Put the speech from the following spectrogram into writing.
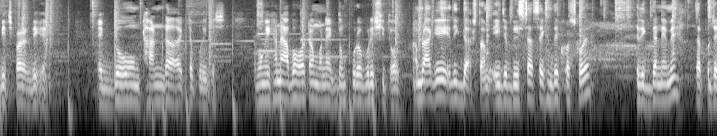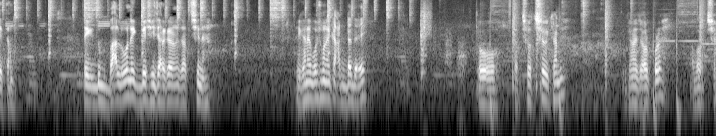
বিচ পাড়ের দিকে। একদম ঠান্ডা একটা পরিবেশ। এবং এখানে আবহাওয়াটা মানে একদম পুরোপুরি শীতল। আমরা আগে এদিক দিয়ে আসতাম। এই যে ব্রিজটা আছে এখান থেকে ক্রস করে এদিক দিয়ে নেমে তারপর যাইতাম। একদম বালু অনেক বেশি যার কারণে যাচ্ছি না। এখানে বসে অনেক আড্ডা দেয়। তো যাচ্ছে হচ্ছে ওইখানে। ওইখানে যাওয়ার পরে আবার হচ্ছে।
